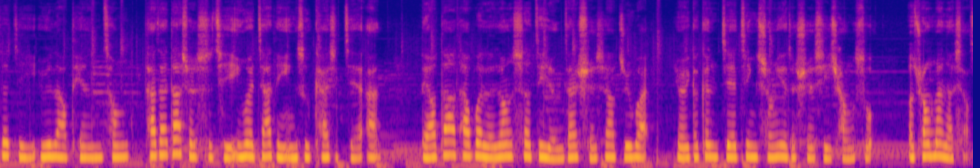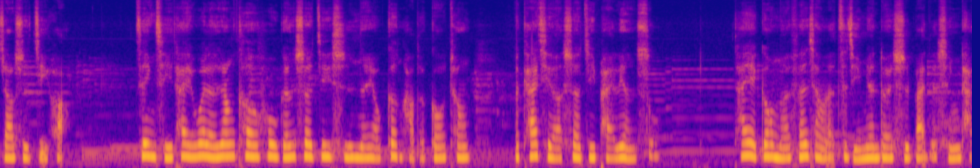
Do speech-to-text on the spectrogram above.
这集与老田从他在大学时期因为家庭因素开始接案，聊到他为了让设计人在学校之外有一个更接近商业的学习场所，而创办了小教室计划。近期，他也为了让客户跟设计师能有更好的沟通，而开启了设计排练所。他也跟我们分享了自己面对失败的心态，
